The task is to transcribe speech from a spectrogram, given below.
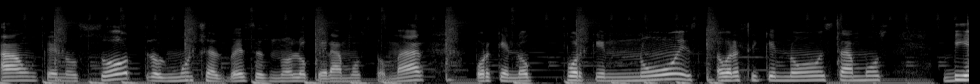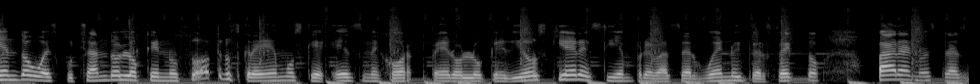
aunque nosotros muchas veces no lo queramos tomar porque no porque no es, ahora sí que no estamos viendo o escuchando lo que nosotros creemos que es mejor, pero lo que Dios quiere siempre va a ser bueno y perfecto para nuestras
